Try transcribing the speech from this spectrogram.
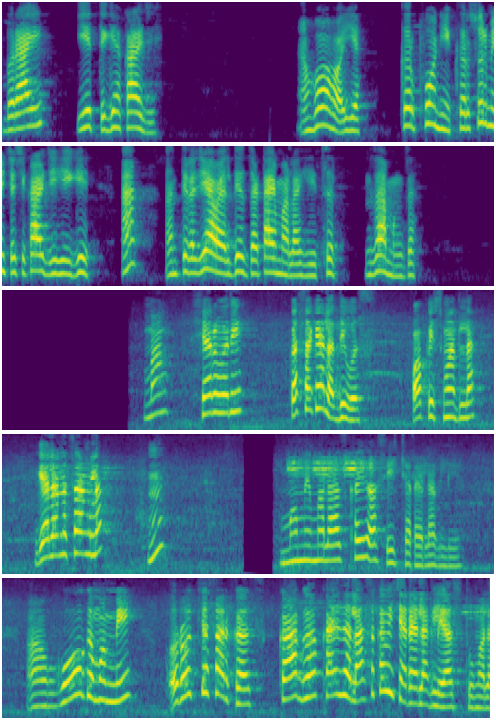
बरं आई येते घ्या काळजी. हो हो ये. कर फोन ही कर सुरमीच्याची काळजी ही घे. हा? आणि तिला जेवायला देत जा टायमाला ही. चल जा मग जा. मग शर्वरी? कसा गेला दिवस? ऑफिसमधला गेला ना चांगला? मम्मी मला आज काही अशी विचारायला लागली. हो ग मम्मी. रोजच्या सारखाच. का ग? काय झालं? असं का विचारायला लागली आज तू मला?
